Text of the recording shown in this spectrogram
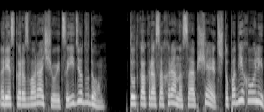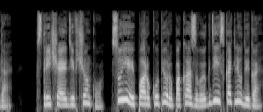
Резко разворачивается и идет в дом. Тут как раз охрана сообщает, что подъехала Лида. Встречаю девчонку, сую ей пару купюр и показываю, где искать Людвига.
